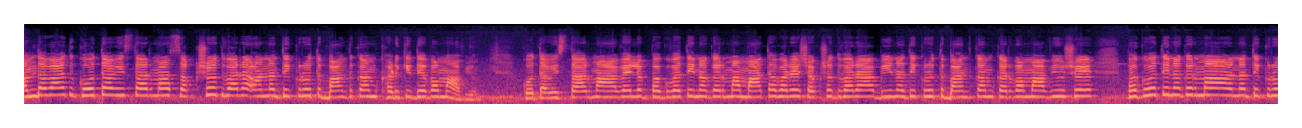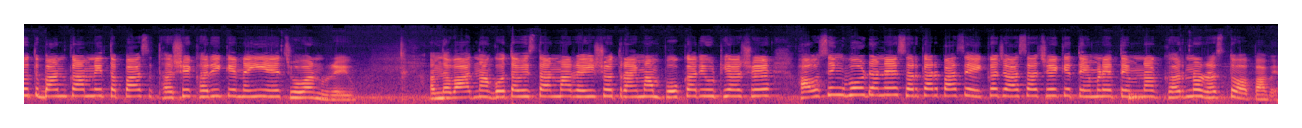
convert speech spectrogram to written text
અમદાવાદ ગોતા વિસ્તારમાં શખ્સો દ્વારા અનધિકૃત બાંધકામ ખડકી દેવામાં આવ્યું. ગોતા વિસ્તારમાં આવેલ ભગવતીનગરમાં માથાભારે શખ્સો દ્વારા બિનઅધિકૃત બાંધકામ કરવામાં આવ્યું છે. ભગવતીનગરમાં અનધિકૃત બાંધકામની તપાસ થશે ખરી કે નહીં એ જોવાનું રહ્યું. અમદાવાદના ગોતા વિસ્તારમાં રહીશો ત્રાઇમામ પોકારી ઉઠ્યા છે. હાઉસિંગ બોર્ડ અને સરકાર પાસે એક જ આશા છે કે તેમણે તેમના ઘરનો રસ્તો અપાવે.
